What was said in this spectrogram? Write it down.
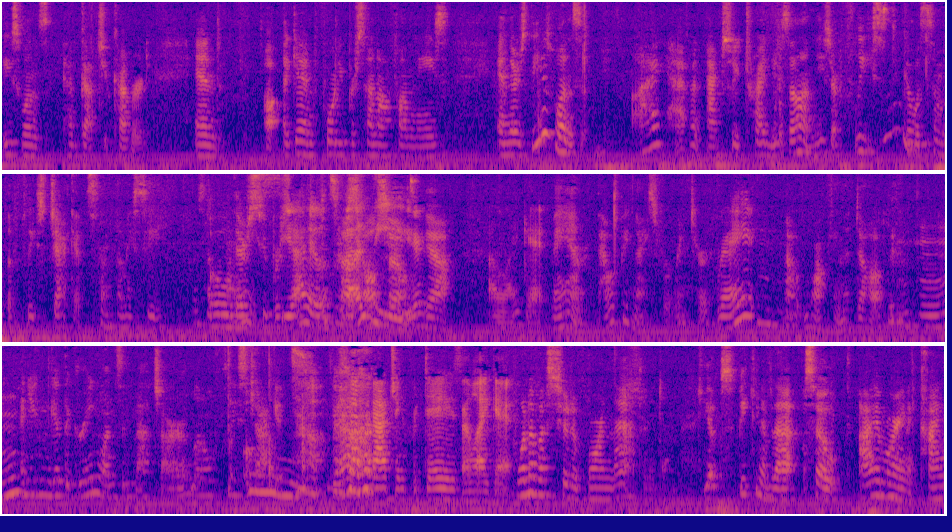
These ones have got you covered, and uh, again, forty percent off on these. And there's these ones I haven't actually tried these on. These are fleece to go with some of the fleece jackets. And let me see. Oh, they're Nice. super Yeah, soft it looks fuzzy. Also. Yeah, I like it. man, that would be nice for winter. Right? Out walking the dog. Mm-hmm. And you can get the green ones and match our little fleece Ooh. jackets. Yeah. Matching for days. I like it. One of us should have worn that. Yep. Speaking of that, so I am wearing a kind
